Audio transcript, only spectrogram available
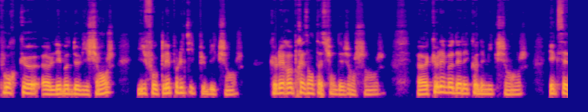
pour que euh, les modes de vie changent, il faut que les politiques publiques changent, que les représentations des gens changent, euh, que les modèles économiques changent, etc.,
